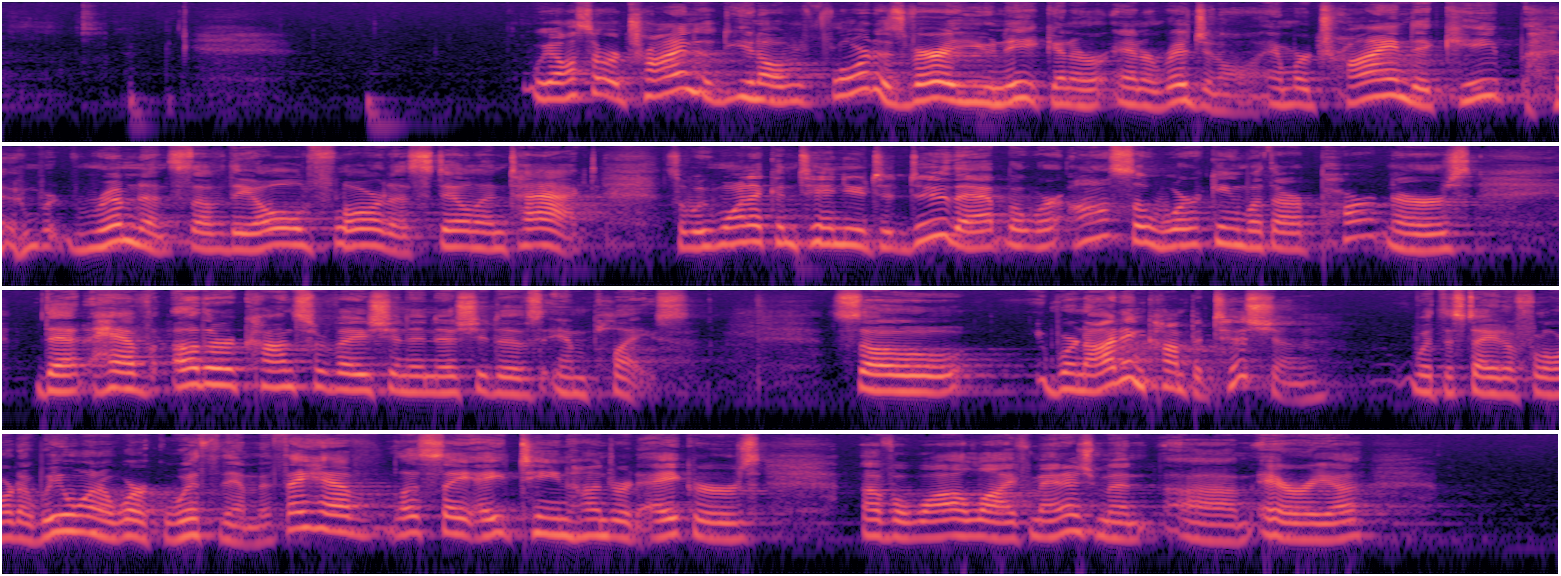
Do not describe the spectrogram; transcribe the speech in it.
We also are trying to, you know, Florida is very unique and, and original, and we're trying to keep remnants of the old Florida still intact. So we want to continue to do that, but we're also working with our partners that have other conservation initiatives in place. So we're not in competition with the state of Florida. We want to work with them. If they have, let's say, 1,800 acres of a wildlife management um, area,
